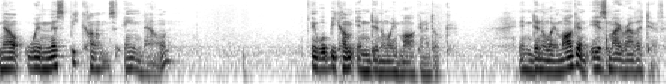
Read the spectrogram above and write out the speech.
Now, when this becomes a noun, it will become Indinaway Maganadok. Indinaway Magan is my relative.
